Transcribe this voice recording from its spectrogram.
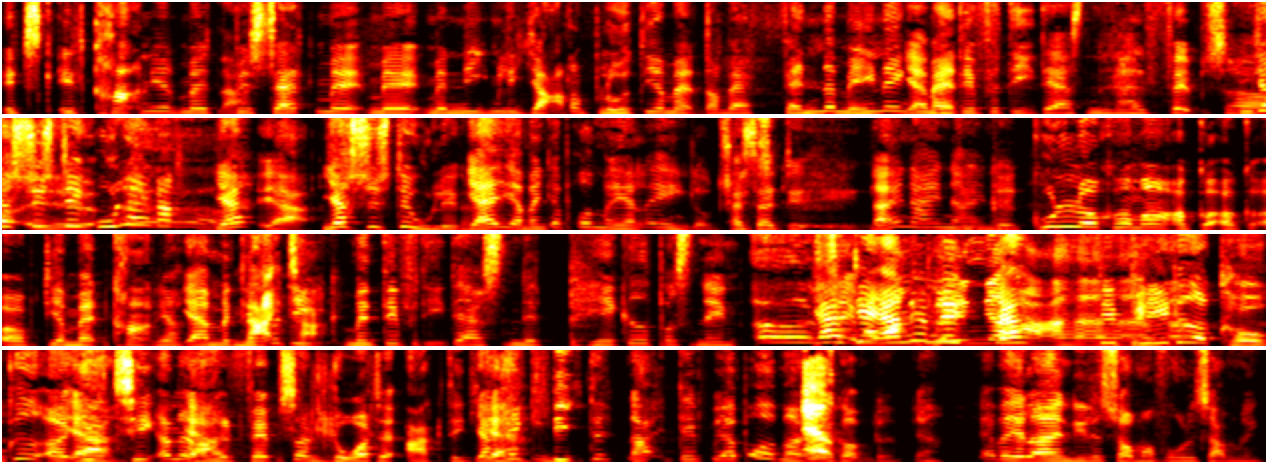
Et, et kranie med, Nej. besat med, med, med 9 milliarder bloddiamanter. Hvad fanden er meningen, Ja, men mand? det er fordi, det er sådan et 90'er... Jeg synes, det er ulækkert. Ja, ja. jeg synes, det er ulækkert. Ja, ja, men jeg prøvede mig heller ikke Altså, altså, det, Nej, nej, nej, nej. Guldlokummer og, og, og, og diamantkranier. Ja, men det, er Nej, fordi, tak. men det er fordi, det er sådan lidt pikket på sådan en... Øh, Ja, det er nemlig, ja, det er pikket og koket og Ja, irriterende ja. og 90'er lorteagtigt. Jeg Ja. kan ikke lide det. Nej, det, jeg brød mig ikke om det. Ja. Jeg vil hellere have en lille sommerfuglesamling.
